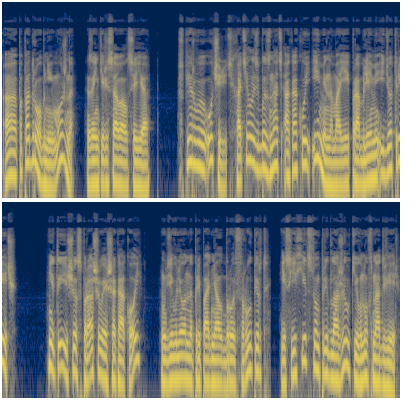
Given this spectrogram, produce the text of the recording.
«А поподробнее можно?» — заинтересовался я. «В первую очередь хотелось бы знать, о какой именно моей проблеме идет речь». «И ты еще спрашиваешь, о какой?» Удивленно приподнял бровь Руперт и с ехидством предложил, кивнув на дверь.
